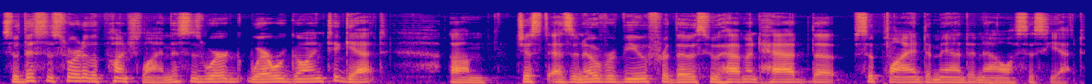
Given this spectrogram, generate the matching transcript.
So this is sort of the punchline. This is where, where we're going to get. Um, just as an overview for those who haven't had the supply and demand analysis yet.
